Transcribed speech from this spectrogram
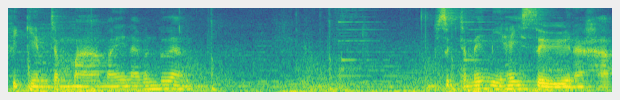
ฟรีเกมจะมาไหมนะเพื่อนๆรู้สึกจะไม่มีให้ซื้อนะครับ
